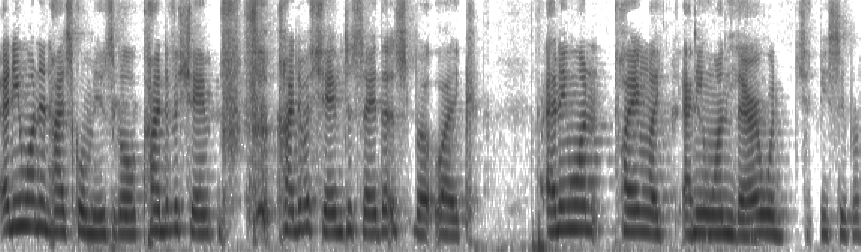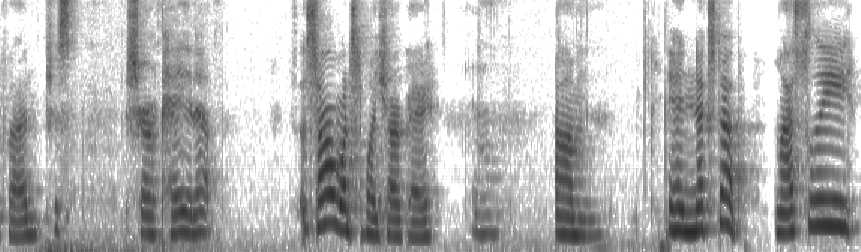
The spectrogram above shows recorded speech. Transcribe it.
anyone in High School Musical. Kind of ashamed, kind of ashamed to say this, but like anyone playing like anyone there would just be super fun. Just Sharpay it up. Sarah wants to play Sharpay. Um, and next up, lastly,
